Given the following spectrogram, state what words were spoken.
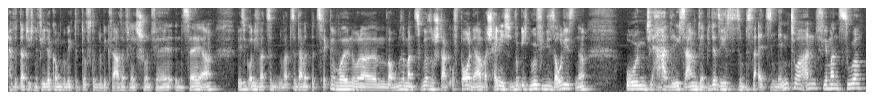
Da wird natürlich eine Fehler kommen, glaube ich, das dürfte, glaube ich, klar sein, vielleicht schon für Hell in Cell, ja. Weiß ich auch nicht, was sie, was sie damit bezwecken wollen oder ähm, warum sie Mansur so stark aufbauen, ja. Wahrscheinlich wirklich nur für die Saudis, ne und ja, will ich sagen, der bietet sich so ein bisschen als Mentor an für Mansur.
